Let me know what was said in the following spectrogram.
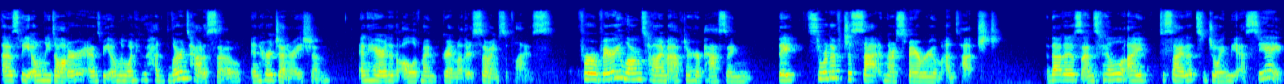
as the only daughter and the only one who had learned how to sew in her generation, inherited all of my grandmother's sewing supplies. For a very long time after her passing, they sort of just sat in our spare room untouched. That is until I decided to join the SCA.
